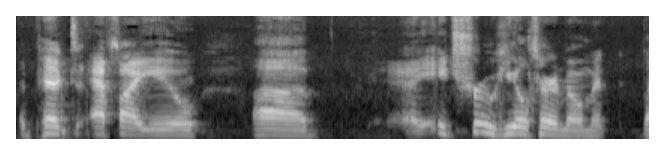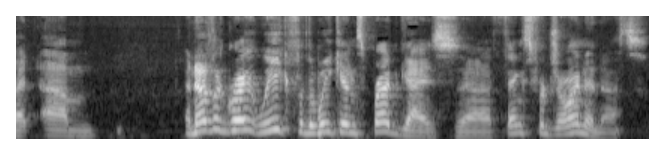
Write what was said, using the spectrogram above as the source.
and picked FIU. Uh, a, a true heel turn moment, but um, another great week for the weekend spread, guys. Uh, thanks for joining us.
